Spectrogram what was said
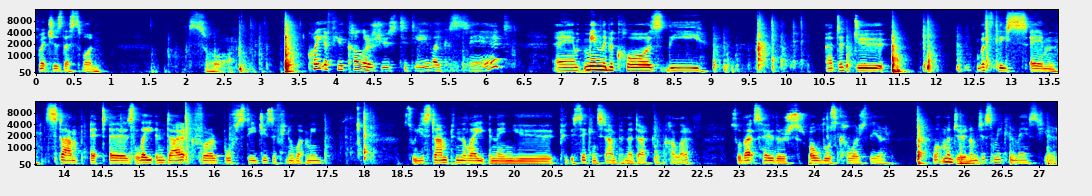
which is this one. So, quite a few colours used today, like I said. Um, mainly because the, I did do, with this um, stamp, it is light and dark for both stages, if you know what I mean. So you stamp in the light and then you put the second stamp in a darker colour. So that's how there's all those colours there. What am I doing? I'm just making a mess here.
